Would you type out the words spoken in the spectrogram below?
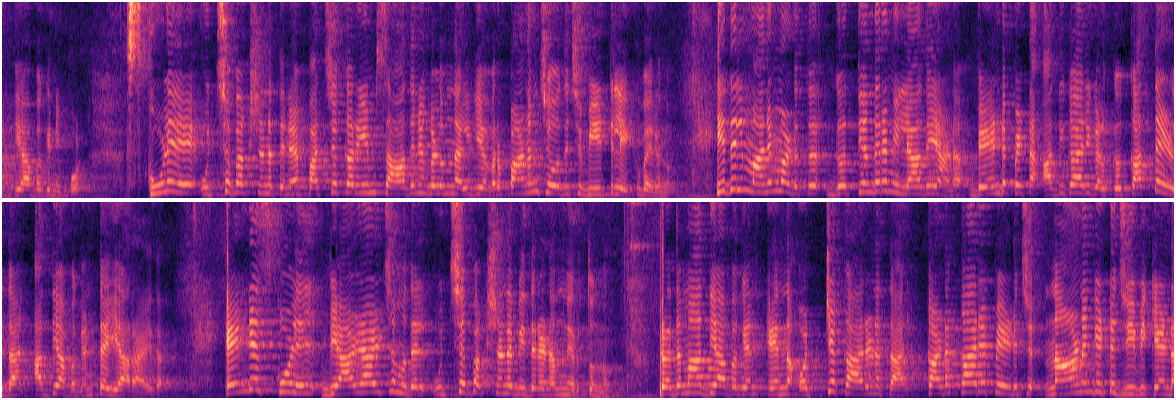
അധ്യാപകൻ ഇപ്പോൾ. സ്കൂളിലെ ഉച്ചഭക്ഷണത്തിന് പച്ചക്കറിയും സാധനങ്ങളും നൽകിയവർ പണം ചോദിച്ച് വീട്ടിലേക്ക് വരുന്നു. ഇതിൽ മനമടുത്ത് ഗത്യന്തരമില്ലാതെയാണ് വേണ്ടപ്പെട്ട അധികാരികൾക്ക് കത്തെഴുതാൻ അധ്യാപകൻ തയ്യാറായത്. എന്റെ സ്കൂളിൽ വ്യാഴാഴ്ച മുതൽ ഉച്ചഭക്ഷണ വിതരണം നിർത്തുന്നു. പ്രഥമാധ്യാപകൻ എന്ന ഒറ്റ കാരണത്താൽ കടക്കാരെ പേടിച്ച് നാണം കെട്ട് ജീവിക്കേണ്ട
